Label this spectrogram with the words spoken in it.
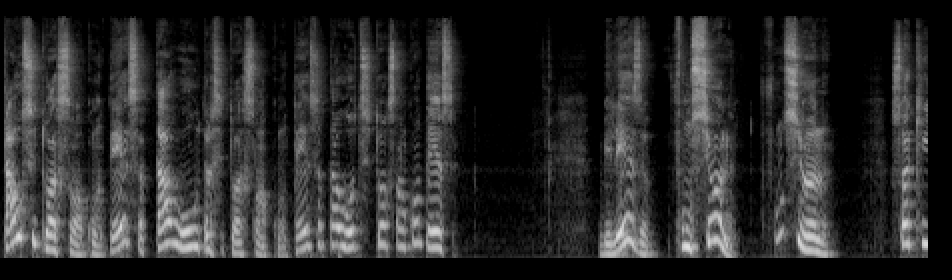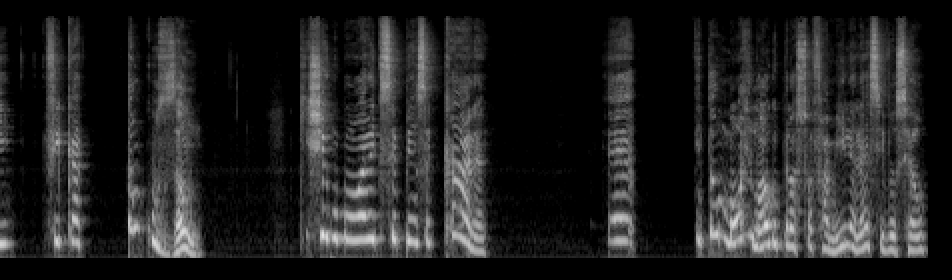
tal situação aconteça, tal outra situação aconteça, tal outra situação aconteça. Beleza? Funciona? Funciona. Só que fica tão cuzão que chega uma hora que você pensa, cara, é, então morre logo pela sua família, né? Se você é o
